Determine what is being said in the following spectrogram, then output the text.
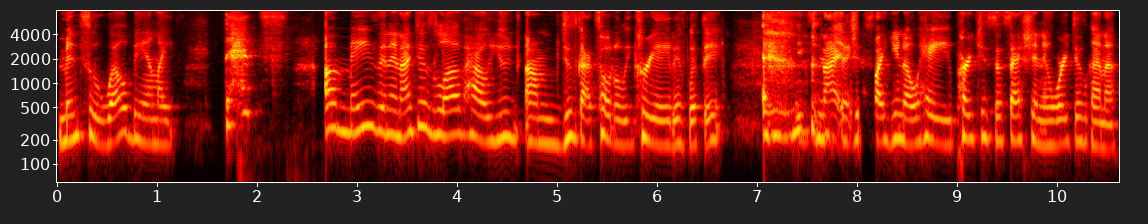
mental well-being like that's amazing and i just love how you um just got totally creative with it it's not just like you know hey purchase a session and we're just gonna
